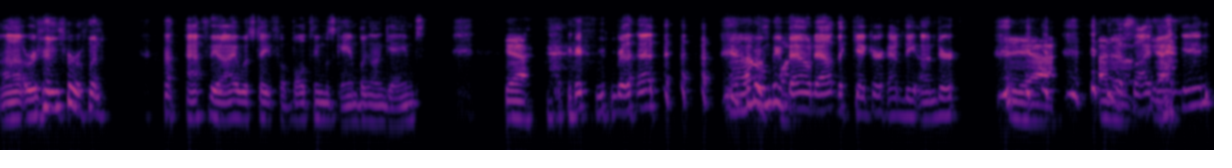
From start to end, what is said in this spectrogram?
Uh remember when half the Iowa State football team was gambling on games. Yeah. Remember that? Yeah, that when we fun. found out the kicker had the under. Yeah. I know. the yeah. game.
